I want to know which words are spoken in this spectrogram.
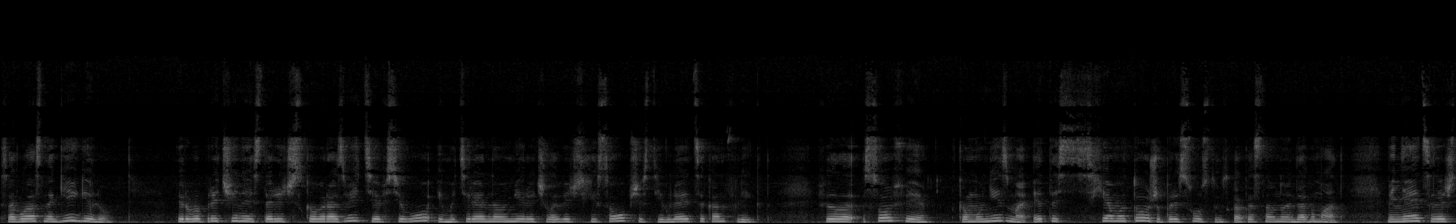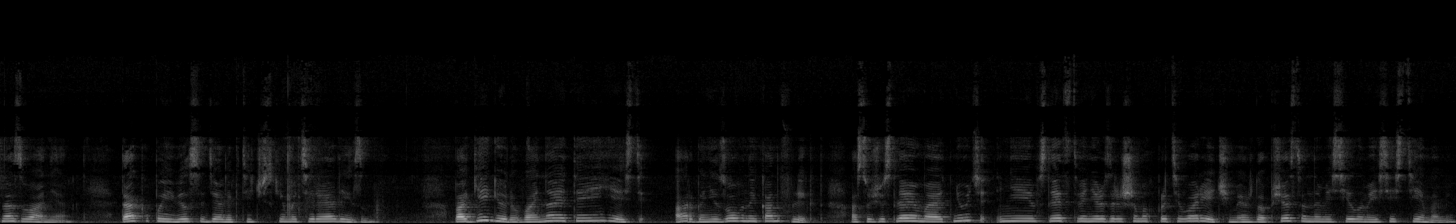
Согласно Гегелю, первопричиной исторического развития всего и материального мира человеческих сообществ является конфликт. В философии коммунизма эта схема тоже присутствует как основной догмат, меняется лишь название. Так и появился диалектический материализм. По Гегелю война – это и есть организованный конфликт, осуществляемый отнюдь не вследствие неразрешимых противоречий между общественными силами и системами.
